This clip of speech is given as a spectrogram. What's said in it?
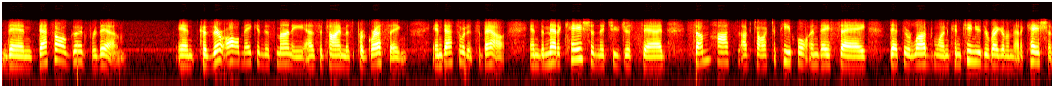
then that's all good for them. And because they're all making this money as the time is progressing, and that's what it's about. And the medication that you just said, some hosp- I've talked to people and they say that their loved one continued the regular medication.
